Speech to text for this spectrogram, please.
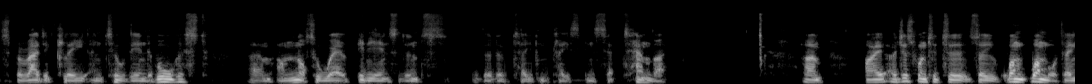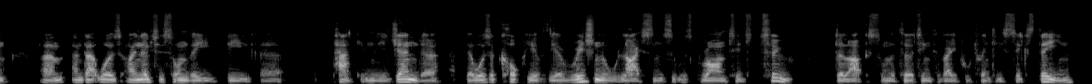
sporadically until the end of August. Um, I'm not aware of any incidents that have taken place in September. Um, I, I, just wanted to say one, one more thing, um, and that was I noticed on the, the uh, pack in the agenda, there was a copy of the original license that was granted to Deluxe on the 13th of April 2016,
